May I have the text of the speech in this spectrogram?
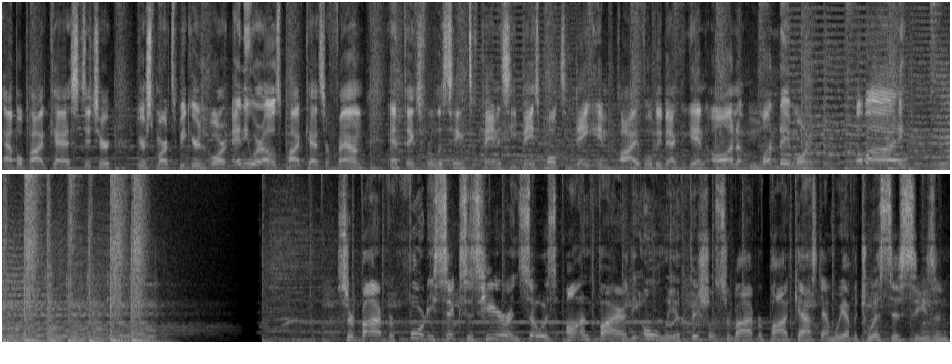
Apple Podcast, Stitcher, your smart speakers, or anywhere else podcasts are found. And thanks for listening to Fantasy Baseball Today in 5. We'll be back again on Monday morning. Bye bye. Survivor 46 is here, and so is On Fire, the only official Survivor podcast. And we have a twist this season.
